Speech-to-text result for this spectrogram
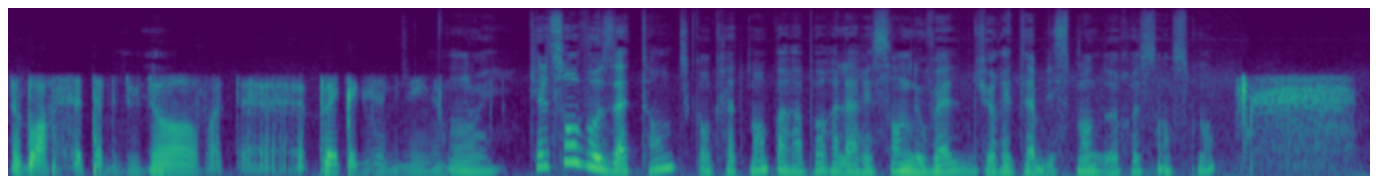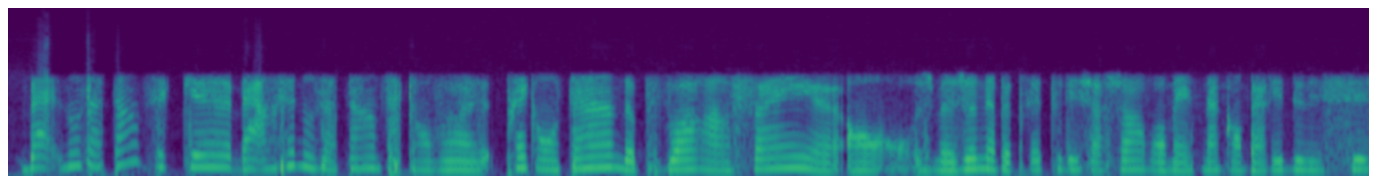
de voir si cette avenue-là peut être examinée. Là. Oui. Quelles sont vos attentes concrètement par rapport à la récente nouvelle du rétablissement de recensement? Ben, nos attentes, c'est que, ben, en fait, nos attentes, c'est qu'on va être très content de pouvoir enfin, euh, on, j'imagine à peu près tous les chercheurs vont maintenant comparer 2006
